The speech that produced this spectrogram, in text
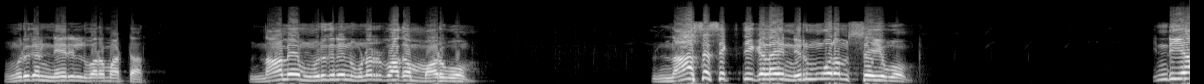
முருகன் நேரில் வரமாட்டார். நாமே முருகனின் உணர்வாக மாறுவோம். நாச சக்திகளை நிர்மூலம் செய்வோம். இந்தியா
